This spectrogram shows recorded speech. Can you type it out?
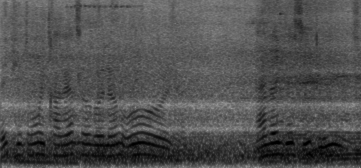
Les piétons, ils traversent au bonhomme rouge. Avec des cyclistes.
